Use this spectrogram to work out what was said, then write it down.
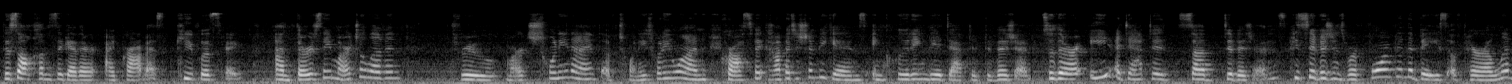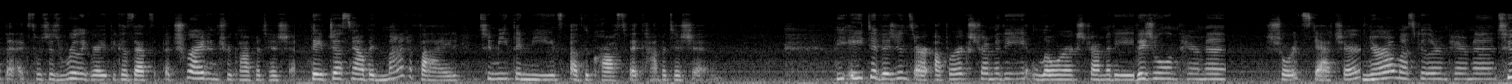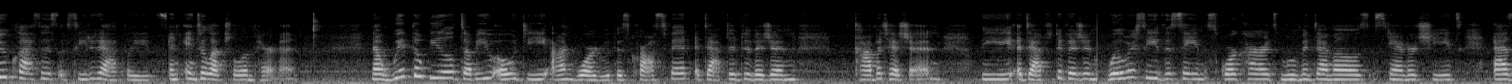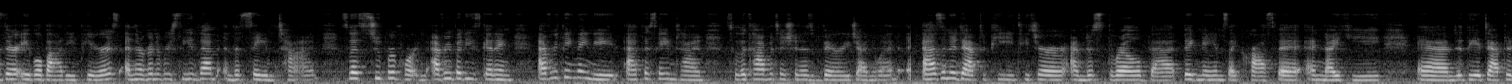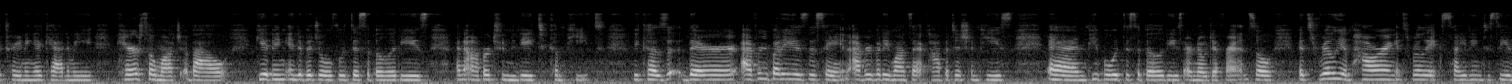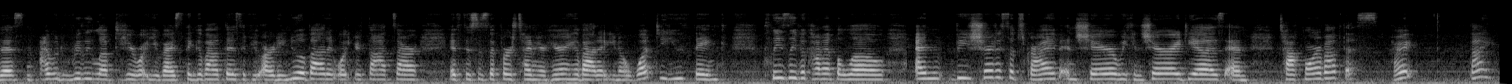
This all comes together, I promise. Keep listening. On Thursday, March 11th, through March 29th of 2021, CrossFit competition begins, including the adaptive division. So there are eight adapted subdivisions. These divisions were formed in the base of Paralympics, which is really great because that's a tried and true competition. They've just now been modified to meet the needs of the CrossFit competition. The eight divisions are upper extremity, lower extremity, visual impairment, short stature, neuromuscular impairment, two classes of seated athletes, and intellectual impairment. Now with the Wheel WOD on board with this CrossFit Adaptive Division competition, the adaptive division will receive the same scorecards, movement demos, standard sheets as their able-bodied peers, and they're going to receive them in the same time. So that's super important. Everybody's getting everything they need at the same time, so the competition is very genuine. As an adaptive PE teacher, I'm just thrilled that big names like CrossFit and Nike and the Adaptive Training Academy care so much about giving individuals with disabilities an opportunity to compete because they're everybody is the same. Everybody wants that competition competition piece and people with disabilities are no different. So it's really empowering. It's really exciting to see this. I would really love to hear what you guys think about this. If you already knew about it, what your thoughts are. If this is the first time you're hearing about it, you know, what do you think? Please leave a comment below and be sure to subscribe and share. We can share ideas and talk more about this. All right, bye.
